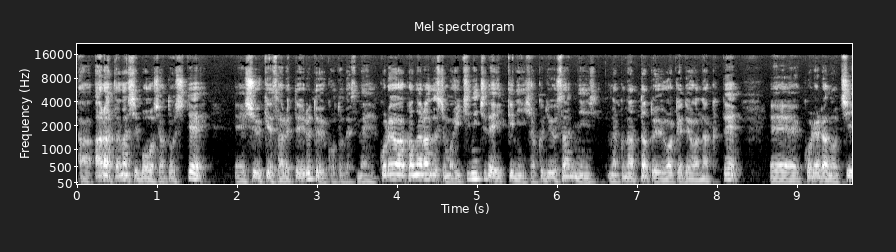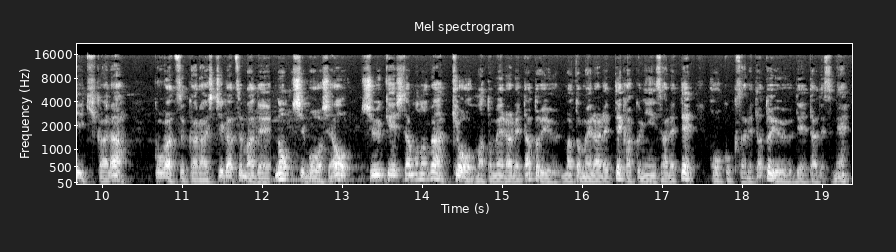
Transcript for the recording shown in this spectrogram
あ新たな死亡者としてえ集計されているということですね。これは必ずしも1日で一気に113人亡くなったというわけではなくて、えー、これらの地域から5月から7月までの死亡者を集計したものが今日まとめられたという、まとめられて確認されて報告されたというデータですね。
